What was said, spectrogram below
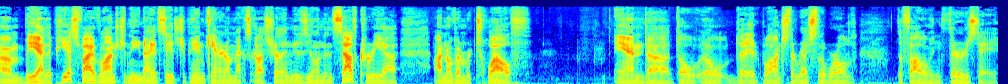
Um, but yeah, the PS5 launched in the United States, Japan, Canada, Mexico, Australia, New Zealand, and South Korea on November 12th. And uh, they'll, it launched the rest of the world the following Thursday.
